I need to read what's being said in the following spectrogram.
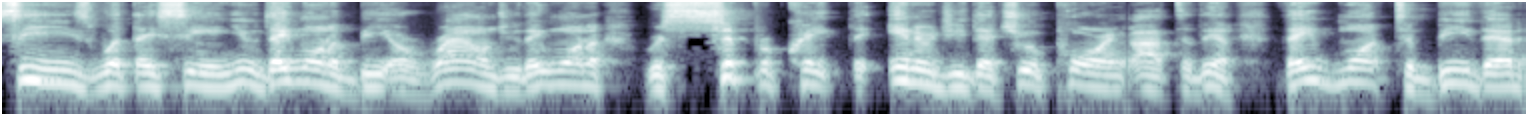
sees what they see in you. They want to be around you. They want to reciprocate the energy that you're pouring out to them. They want to be there.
